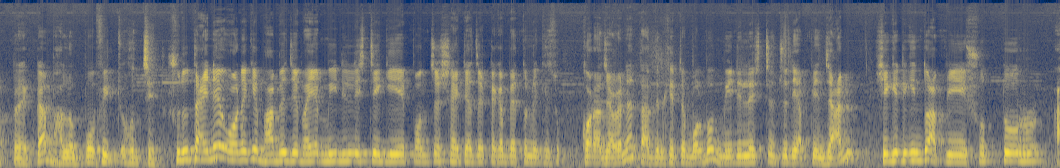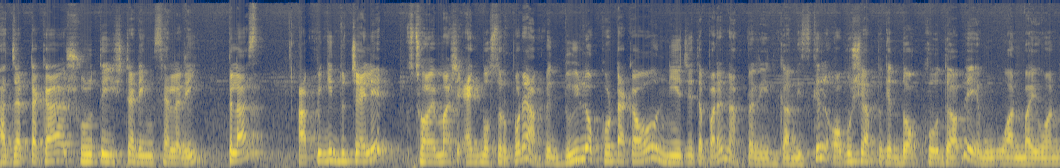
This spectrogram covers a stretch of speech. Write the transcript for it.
আপনার একটা ভালো প্রফিট হচ্ছে। শুধু তাই নয়, অনেকে ভাবে যে ভাইয়া মিডল ইস্টে গিয়ে পঞ্চাশ ষাট হাজার টাকা বেতনে কিছু করা যাবে না। তাদের ক্ষেত্রে বলব মিডল ইস্টে যদি আপনি যান, সেক্ষেত্রে কিন্তু আপনি সত্তর হাজার টাকা শুরুতেই স্টার্টিং স্যালারি প্লাস আপনি কিন্তু চাইলে ছয় মাস, এক বছর পরে আপনি দুই লক্ষ টাকাও নিয়ে যেতে পারেন আপনার ইনকাম স্কেল অবশ্যই আপনাকে দক্ষ হতে হবে এবং ওয়ান বাই ওয়ান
